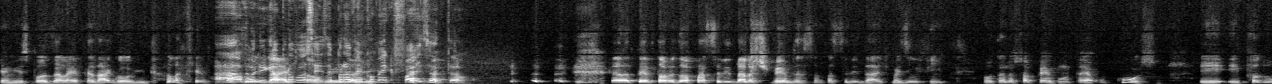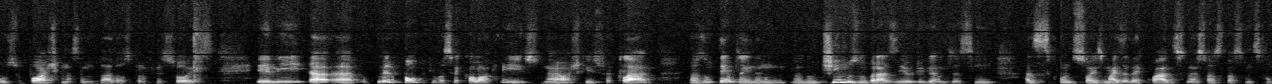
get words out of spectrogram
E a minha esposa, ela é pedagoga, então ela teve Ah, vou ligar para vocês para ver como é que faz, então. ela teve talvez uma facilidade, nós tivemos essa facilidade. Mas, enfim, voltando à sua pergunta. É, o curso e, e todo o suporte que nós temos dado aos professores, ele, a, a, o primeiro ponto que você coloca é isso, né? Eu acho que isso é claro nós não temos ainda, não, não tínhamos no Brasil, digamos assim, as condições mais adequadas, não é só a situação de São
